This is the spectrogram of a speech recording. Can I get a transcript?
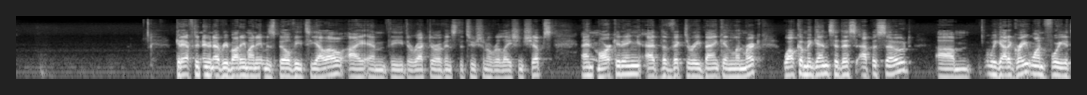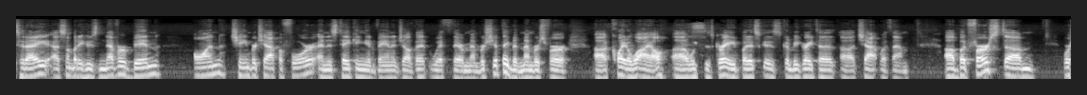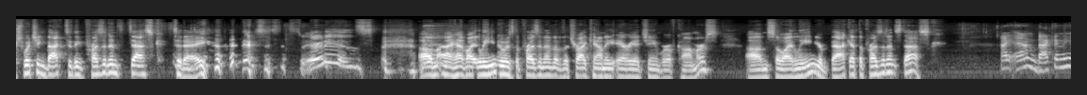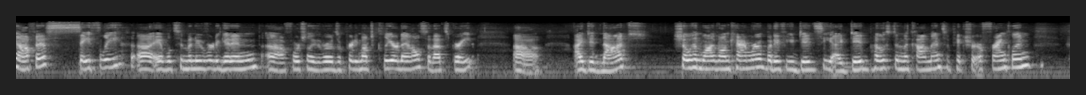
Good afternoon, everybody. My name is Bill Vitiello. I am the Director of Institutional Relationships and Marketing at the Victory Bank in Limerick. Welcome again to this episode. Um, we got a great one for you today. Uh, somebody who's never been on Chamber Chat before and is taking advantage of it with their membership. They've been members for uh, quite a while, uh, which is great, but it's, it's going to be great to uh, chat with them. Uh, but first, um, we're switching back to the president's desk today. there it is. Um, I have Eileen, who is the president of the Tri County Area Chamber of Commerce. Um, so, Eileen, you're back at the president's desk. I am back in the office safely, uh, able to maneuver to get in. Uh, fortunately, the roads are pretty much clear now, so that's great. Uh, I did not show him live on camera, but if you did see, I did post in the comments a picture of Franklin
